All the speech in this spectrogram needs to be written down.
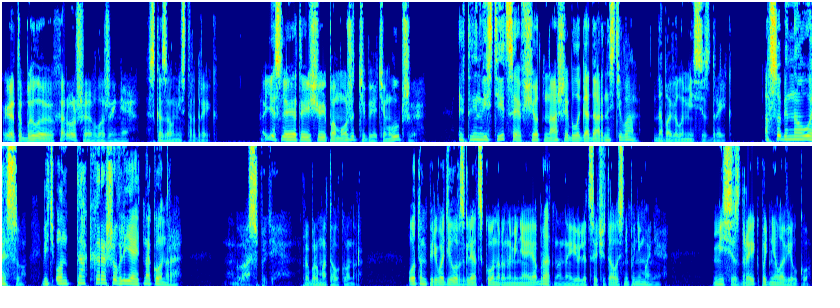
«Это было хорошее вложение», — сказал мистер Дрейк. «А если это еще и поможет тебе, тем лучше». «Это инвестиция в счет нашей благодарности вам», — добавила миссис Дрейк. «Особенно Уэсу, ведь он так хорошо влияет на Конора». «Господи», — пробормотал Конор. Отом переводила взгляд с Конора на меня и обратно, на ее лице читалось непонимание. Миссис Дрейк подняла вилку.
